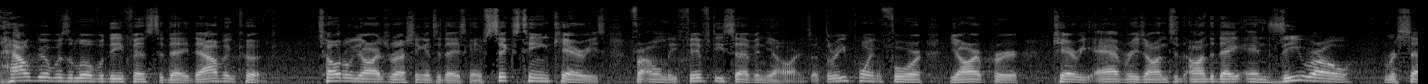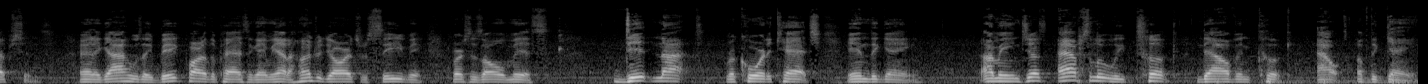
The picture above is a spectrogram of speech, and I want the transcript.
How good was the Louisville defense today? Dalvin Cook, total yards rushing in today's game, 16 carries for only 57 yards, a 3.4 yard per carry average on to, on the day, and zero receptions. And a guy who's a big part of the passing game, he had 100 yards receiving versus Ole Miss, did not record a catch in the game. I mean, just absolutely took Dalvin Cook out of the game.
